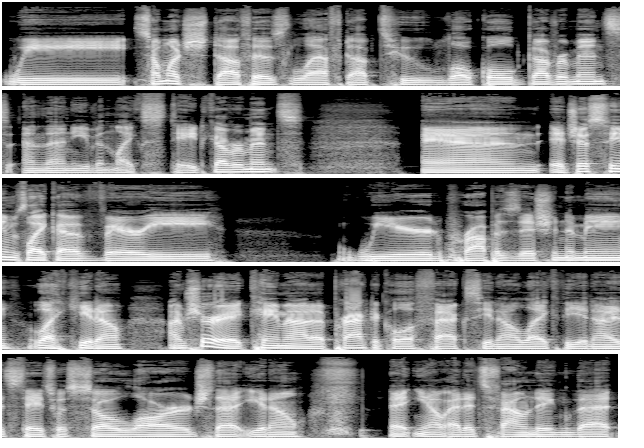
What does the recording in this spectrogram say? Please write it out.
we so much stuff is left up to local governments and then even like state governments. And it just seems like a very weird proposition to me. Like, you know, I'm sure it came out of practical effects, you know, like the United States was so large that, you know, at, you know, at its founding that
